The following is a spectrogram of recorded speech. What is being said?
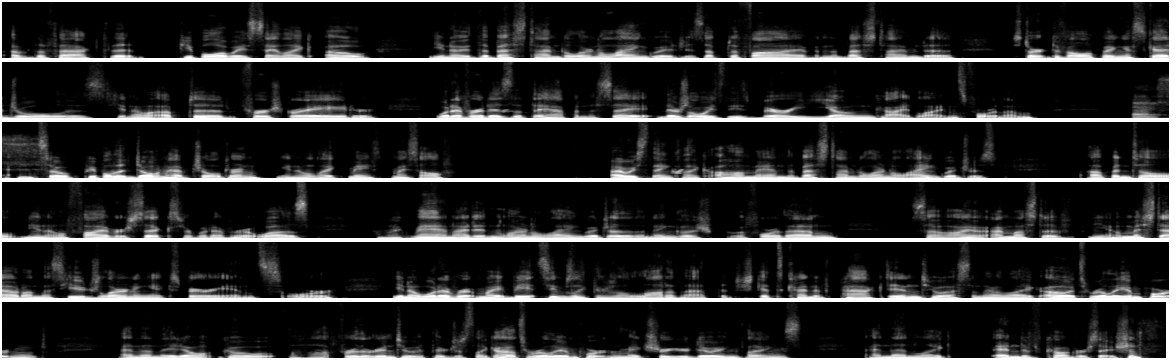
of the fact that people always say like oh you know the best time to learn a language is up to five and the best time to start developing a schedule is you know up to first grade or whatever it is that they happen to say. There's always these very young guidelines for them. Yes. and so people that don't have children you know like me myself i always think like oh man the best time to learn a language was up until you know five or six or whatever it was. I'm like man i didn't learn a language other than english before then so i, I must have you know missed out on this huge learning experience or you know whatever it might be. It seems like there's a lot of that that just gets kind of packed into us and they're like oh it's really important. And then they don't go a lot further into it. They're just like oh it's really important. Make sure you're doing things. And then like end of conversation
